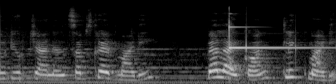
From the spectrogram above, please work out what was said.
ಯೂಟ್ಯೂಬ್ ಚಾನೆಲ್ ಸಬ್ಸ್ಕ್ರೈಬ್ ಮಾಡಿ ಬೆಲ್ ಐಕಾನ್ ಕ್ಲಿಕ್ ಮಾಡಿ.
